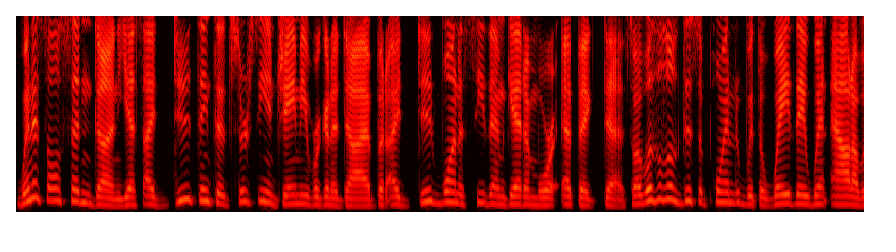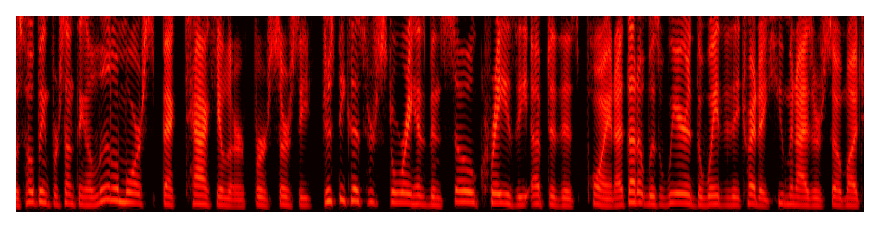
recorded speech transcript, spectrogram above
When it's all said and done, yes, I do think that Cersei and Jaime were going to die, but I did want to see them get a more epic death. So I was a little disappointed with the way they went out. I was hoping for something a little more spectacular for Cersei, just because her story has been so crazy up to this point. I thought it was weird the way that they tried to humanize her so much,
